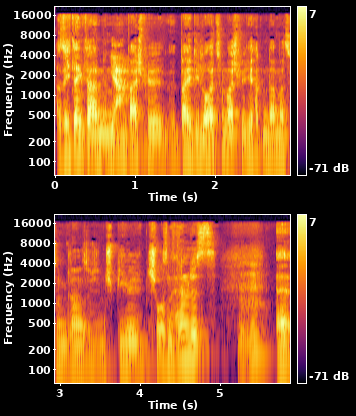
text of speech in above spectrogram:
Also ich denke da an ja. ein Beispiel bei Deloitte zum Beispiel, die hatten damals ein, ein Spiel Chosen Analysts, mhm. äh,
